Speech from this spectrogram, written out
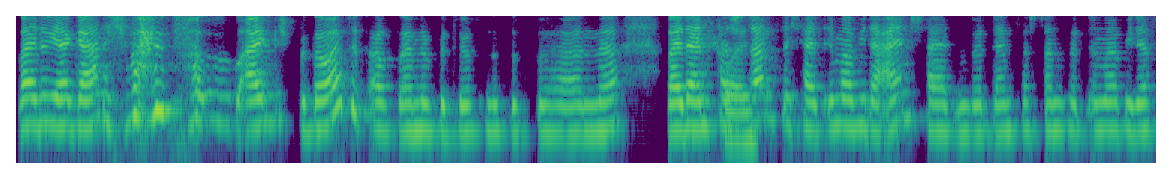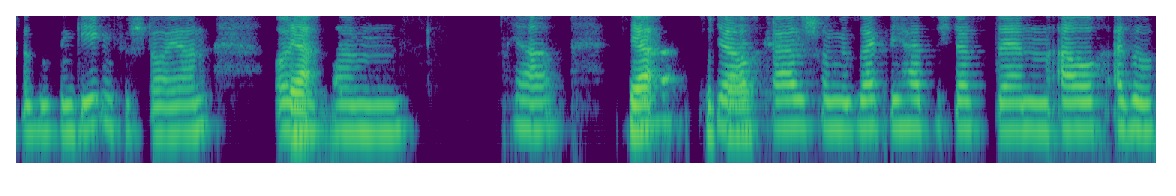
weil du ja gar nicht weißt, was es eigentlich bedeutet, auf seine Bedürfnisse zu hören, ne? Weil dein Voll. Verstand sich halt immer wieder einschalten wird, dein Verstand wird immer wieder versuchen, gegenzusteuern. Und ja, ähm, ja ja, total. ja auch gerade schon gesagt, wie hat sich das denn auch, also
